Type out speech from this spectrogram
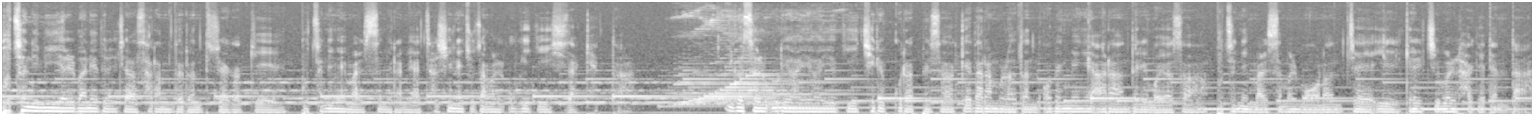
부처님이 열반에 들자 사람들은 두자갑기에 부처님의 말씀이라며 자신의 주장을 우기기 시작했다. 이것을 우려하여 여기 지력굴 앞에서 깨달음을 얻은 500명의 아라한들이 모여서 부처님 말씀을 모으는 제1 결집을 하게 된다.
